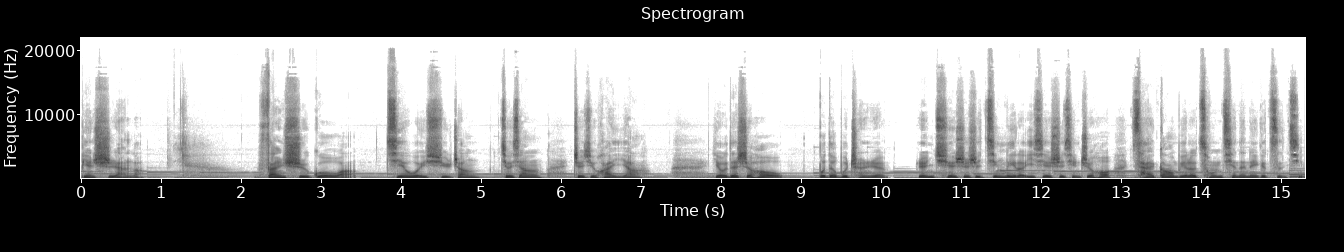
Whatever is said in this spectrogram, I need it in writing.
便释然了。凡事过往皆为序章，就像这句话一样，有的时候不得不承认，人确实是经历了一些事情之后，才告别了从前的那个自己，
